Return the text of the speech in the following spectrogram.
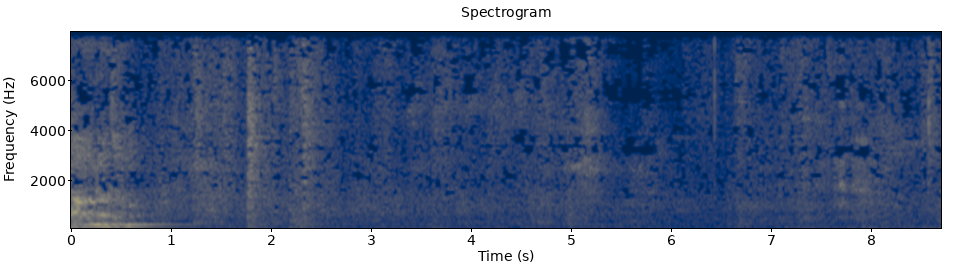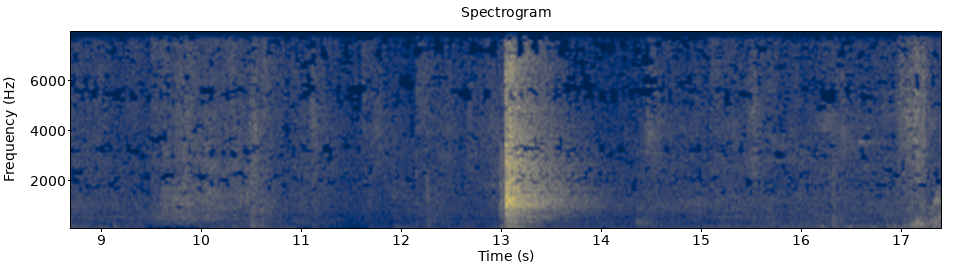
ಕಾನೂನು ಇಲ್ಲಿ ಕೂಡ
